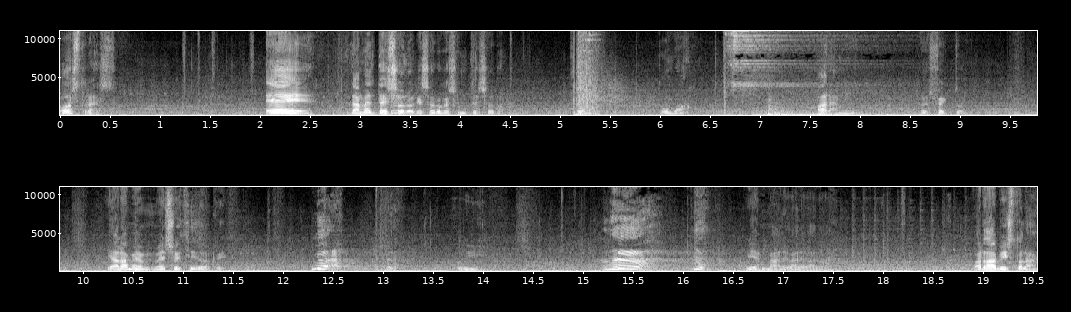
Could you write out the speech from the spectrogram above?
¡Ostras! ¡Eh! Dame el tesoro, que seguro que es un tesoro. Toma. Para mí. Perfecto. ¿Y ahora me, me suicido o qué? Uy. Bien, vale, vale, vale, vale. Guarda la pistola.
